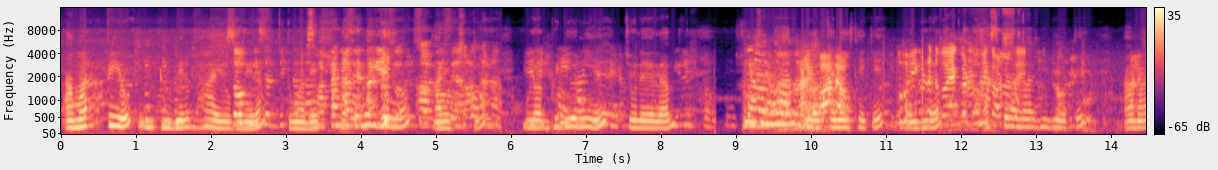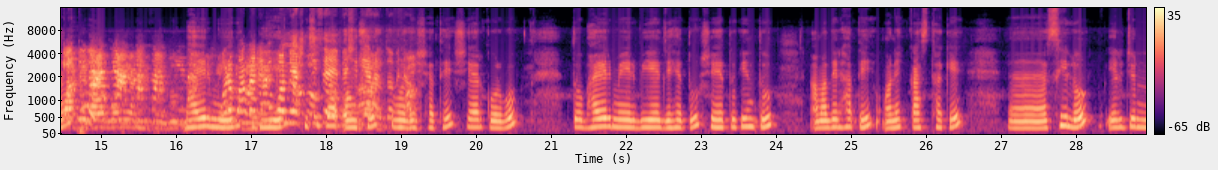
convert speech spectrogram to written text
আমার প্রিয় ইউটিউবের ভাই ও বোনেরা তোমাদের সকলের জন্য আরেকটি ব্লগ ভিডিও নিয়ে চলে এলাম। সুসুহার ব্লগ চ্যানেল থেকে। আজকের আমার ভিডিওতে আমার ভাইয়ের মেয়ের বিয়ের কিছুটা অংশ তোমাদের সাথে শেয়ার করব। তো ভাইয়ের মেয়ের বিয়ে যেহেতু সেহেতু কিন্তু আমাদের হাতে অনেক কাজ থাকে ছিল। এর জন্য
